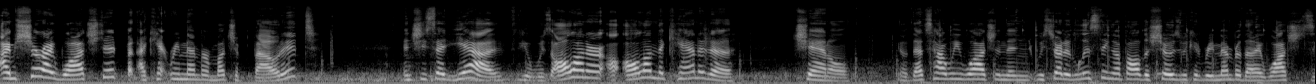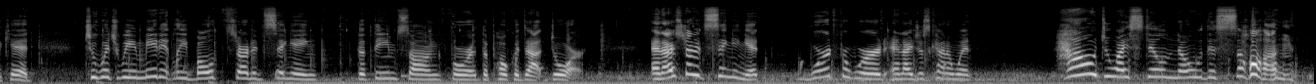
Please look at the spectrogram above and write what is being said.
"I'm sure I watched it, but I can't remember much about it." And she said, "Yeah, it was all on our all on the Canada channel." You know, that's how we watched, and then we started listing up all the shows we could remember that I watched as a kid. To which we immediately both started singing the theme song for the Polka Dot Door. And I started singing it word for word, and I just kind of went, How do I still know this song?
